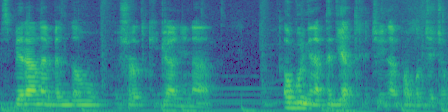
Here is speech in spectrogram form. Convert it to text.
Zbierane będą środki generalnie na ogólnie na pediatrię, czyli na pomoc dzieciom.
